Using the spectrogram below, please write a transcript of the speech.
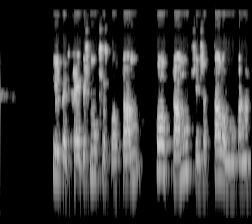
Kilpelkreipis muksus polttaa, polttaa mutsinsa talon mukana,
